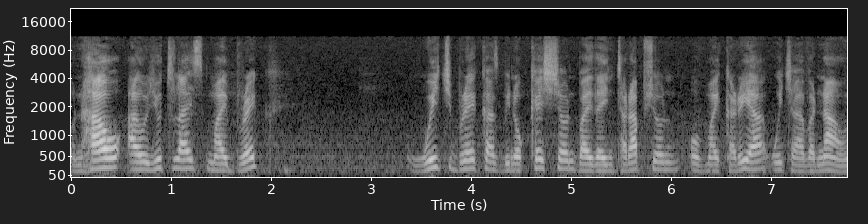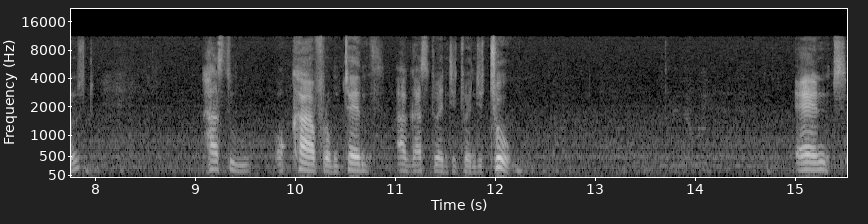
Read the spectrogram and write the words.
on how I will utilize my break, which break has been occasioned by the interruption of my career, which I have announced, has to occur from 10th August 2022. And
